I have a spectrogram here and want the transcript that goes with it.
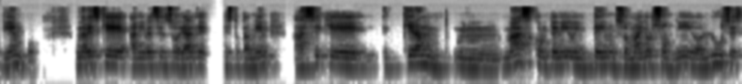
tiempo. Una vez que a nivel sensorial e, esto también hace que eh, quieran mm, más contenido intenso, mayor sonido, luces.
